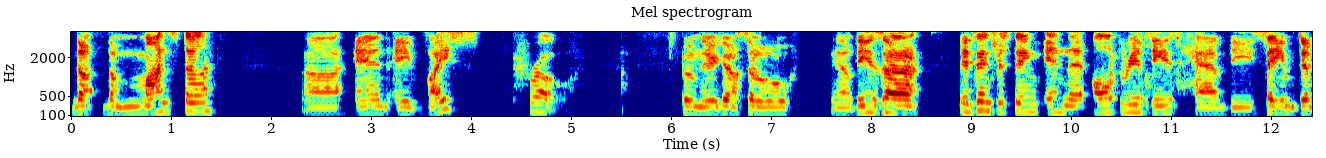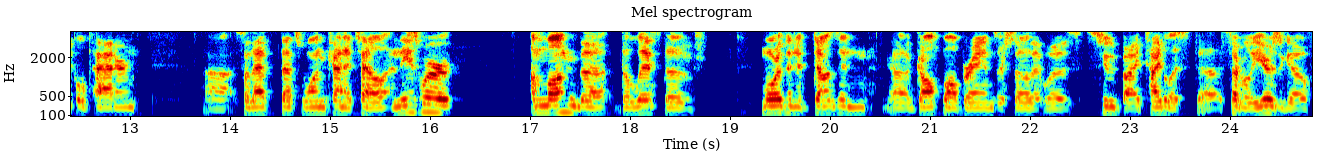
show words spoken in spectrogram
The the Monster, uh, and a Vice Pro. Boom, there you go. So you know these. Uh, it's interesting in that all three of these have the same dimple pattern. Uh, so that that's one kind of tell. And these were among the the list of more than a dozen uh, golf ball brands or so that was sued by Titleist uh, several years ago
